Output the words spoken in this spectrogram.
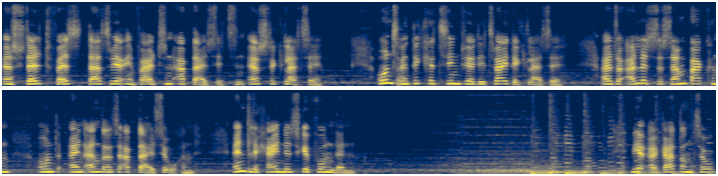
Er stellt fest, dass wir im falschen Abteil sitzen, erste Klasse. Unsere Tickets sind für die zweite Klasse. Also alles zusammenpacken und ein anderes Abteil suchen. Endlich eines gefunden. Wir ergattern so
